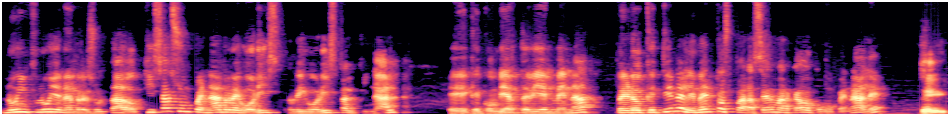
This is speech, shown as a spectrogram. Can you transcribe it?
no influye en el resultado. Quizás un penal rigorista, al final, eh, que convierte bien Mena, pero que tiene elementos para ser marcado como penal, ¿eh? Sí,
